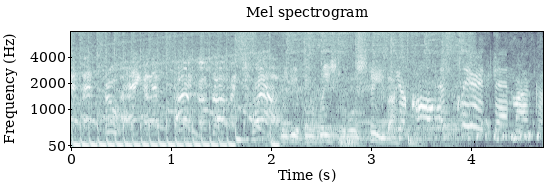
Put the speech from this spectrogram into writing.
Get that through, Hank, and if bomb goes off at 12. Will you be reasonable, Steve? Your call has cleared, San Marco.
